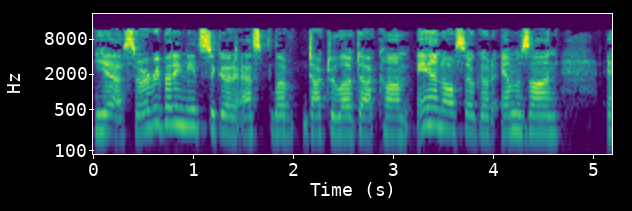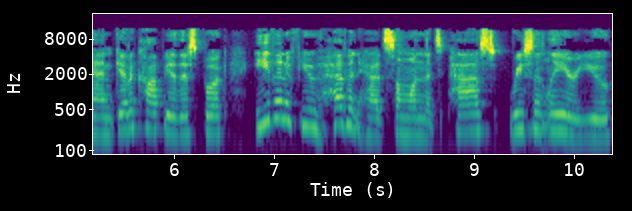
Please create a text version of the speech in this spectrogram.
Yeah, so everybody needs to go to AskDrLove.com and also go to Amazon and get a copy of this book, even if you haven't had someone that's passed recently or you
